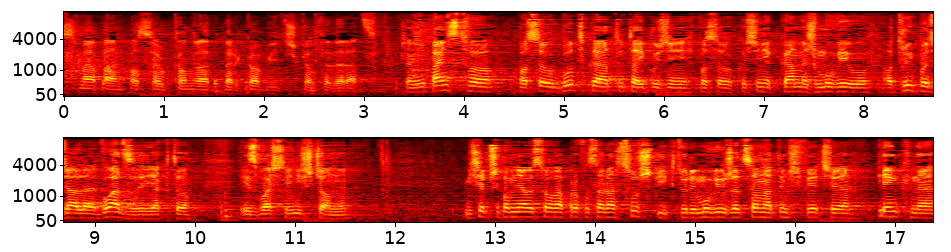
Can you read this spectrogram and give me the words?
Głos ma pan poseł Konrad Berkowicz, Konfederacja. Szanowni Państwo, poseł Budka, tutaj później poseł Kosiniak-Kamysz mówił o trójpodziale władzy, jak to jest właśnie niszczony. Mi się przypomniały słowa profesora Suszki, który mówił, że są na tym świecie piękne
